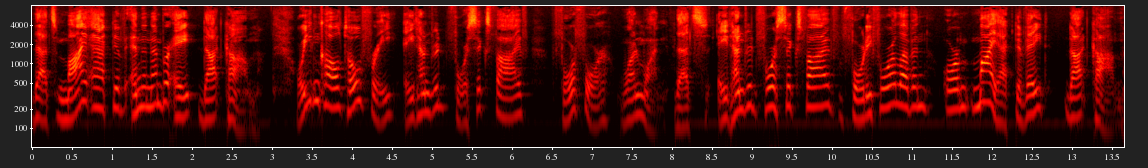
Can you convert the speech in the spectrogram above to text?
That's myactive and the number 8.com. Or you can call toll free 800 465 4411. That's 800 465 4411 or myactive8.com.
